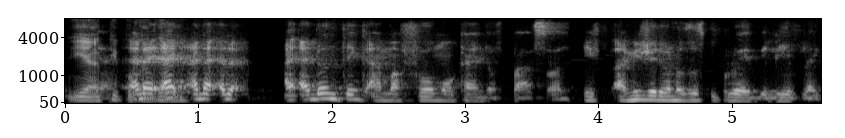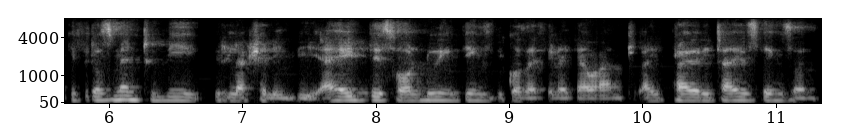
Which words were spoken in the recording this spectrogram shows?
yeah, yeah, people. And I, I, and I, I, I don't think I'm a formal kind of person. If I'm usually one of those people who I believe like if it was meant to be, it will actually be. I hate this whole doing things because I feel like I want I prioritize things on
